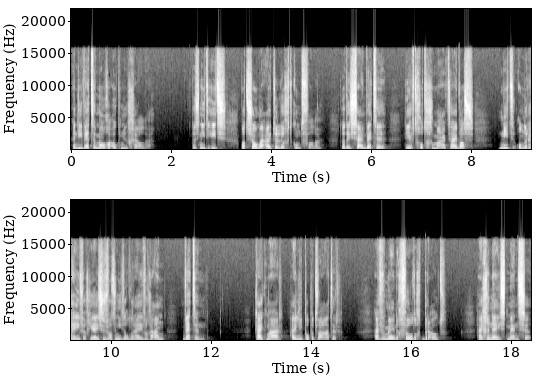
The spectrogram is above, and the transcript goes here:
En die wetten mogen ook nu gelden. Dat is niet iets wat zomaar uit de lucht komt vallen. Dat is zijn wetten, die heeft God gemaakt. Hij was niet onderhevig. Jezus was niet onderhevig aan wetten. Kijk maar, hij liep op het water. Hij vermenigvuldigt brood. Hij geneest mensen.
